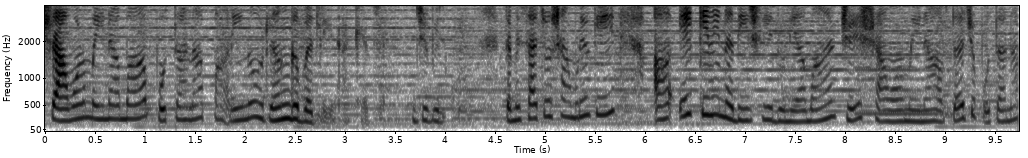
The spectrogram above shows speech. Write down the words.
શ્રાવણ મહિનામાં પોતાના પાણીનો રંગ બદલી નાખે છે. જી બિલકુલ. તમે સાચું સાંભળ્યું કે આ એક એવી નદી છે દુનિયામાં જે શ્રાવણ મહિના આવતા જ પોતાના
